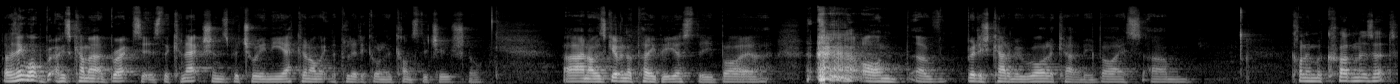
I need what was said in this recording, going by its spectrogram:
But I think what has come out of Brexit is the connections between the economic, the political, and the constitutional. And I was given a paper yesterday by uh, on a British Academy, Royal Academy, by um, Colin McCrudden, is it?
